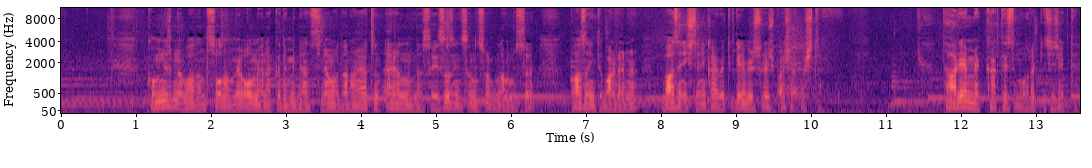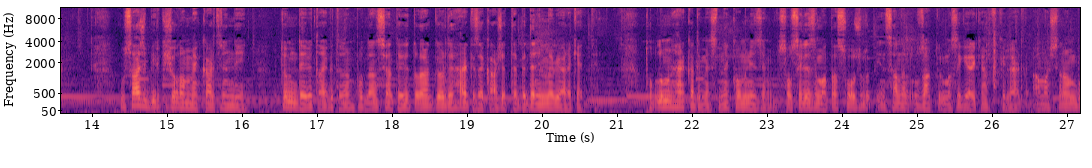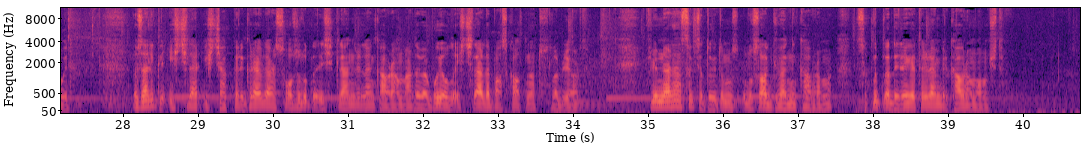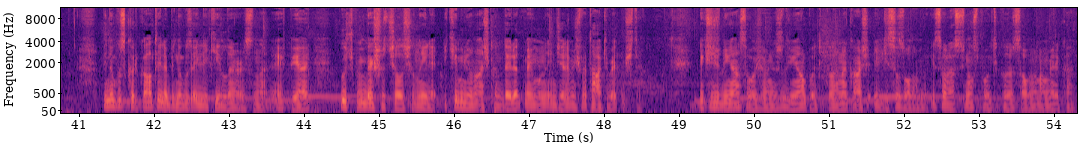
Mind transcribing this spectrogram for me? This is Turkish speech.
Komünizmle bağlantısı olan ve olmayan akademiden, sinemadan, hayatın her alanında sayısız insanın sorgulanması, bazen itibarlarını, bazen işlerini kaybettikleri bir süreç başlatmıştı. Tarihe McCarthyizm olarak geçecekti. Bu sadece bir kişi olan McCarthy'nin değil, tüm devlet aygıtının potansiyel tehdit olarak gördüğü herkese karşı tepeden inme bir hareketti. Toplumun her kademesinde komünizm, sosyalizm hatta solculuk insanların uzak durması gereken fikirlerdi. Amaçlanan buydu. Özellikle işçiler, işçi hakları, grevler, solculukla ilişkilendirilen kavramlarda ve bu yolla işçiler de baskı altında tutulabiliyordu. Filmlerden sıkça duyduğumuz ulusal güvenlik kavramı sıklıkla dile getirilen bir kavram olmuştu. 1946 ile 1952 yılları arasında FBI 3500 çalışanı ile 2 milyon aşkın devlet memurunu incelemiş ve takip etmişti. İkinci Dünya Savaşı öncesi dünya politikalarına karşı ilgisiz olan ve izolasyonist politikaları savunan Amerika,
